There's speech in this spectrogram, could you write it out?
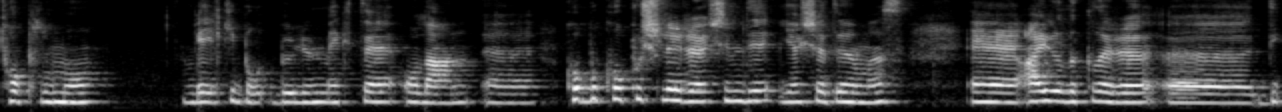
toplumu, belki bölünmekte olan e, bu kopuşları şimdi yaşadığımız e, ayrılıkları e, di-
